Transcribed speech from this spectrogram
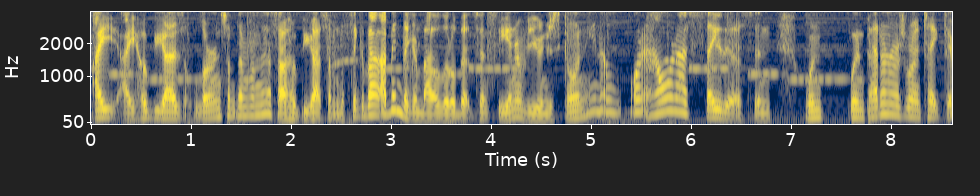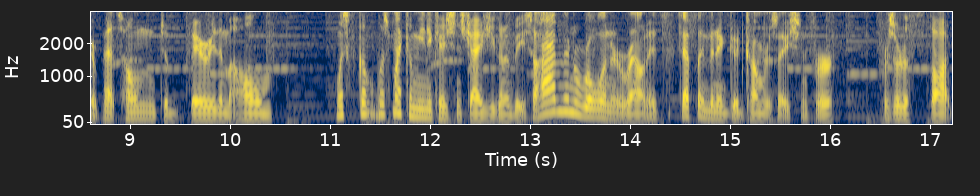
I, I hope you guys learned something from this. I hope you got something to think about. I've been thinking about it a little bit since the interview and just going, you know, what, how would I say this? And when when pet owners want to take their pets home to bury them at home, what's what's my communication strategy going to be? So I've been rolling it around. It's definitely been a good conversation for for sort of thought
